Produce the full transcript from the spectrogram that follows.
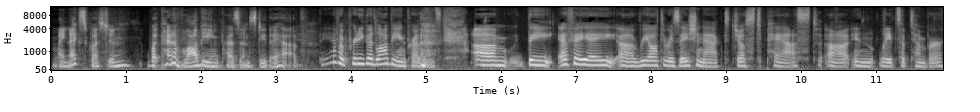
my next question what kind of lobbying presence do they have? They have a pretty good lobbying presence. um, the FAA uh, Reauthorization Act just passed uh, in late September.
